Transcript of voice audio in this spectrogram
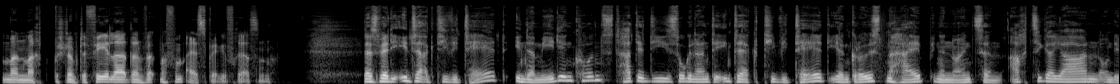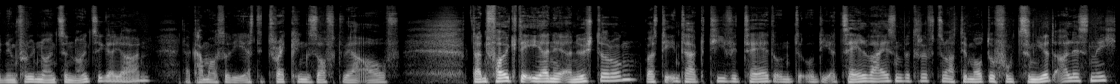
man macht bestimmte Fehler, dann wird man vom Eisbär gefressen. Das wäre die Interaktivität in der Medienkunst. Hatte die sogenannte Interaktivität ihren größten Hype in den 1980er Jahren und in den frühen 1990er Jahren. Da kam auch so die erste Tracking-Software auf. Dann folgte eher eine Ernüchterung, was die Interaktivität und, und die Erzählweisen betrifft, so nach dem Motto, funktioniert alles nicht.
